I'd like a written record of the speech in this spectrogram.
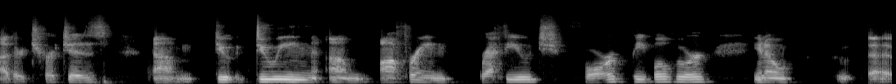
other churches, um, do, doing, um, offering refuge for people who are, you know, uh,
